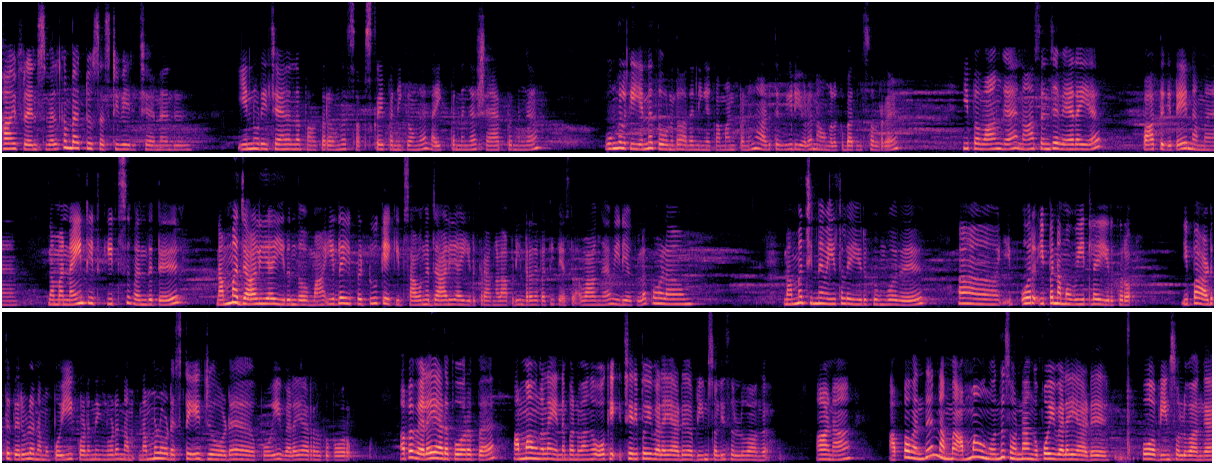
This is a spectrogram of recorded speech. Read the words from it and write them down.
Hi friends welcome back to சஷ்டிவேரி channel என்னுடைய சேனலில் பார்க்குறவங்க சப்ஸ்கிரைப் பண்ணிக்கோங்க லைக் பண்ணுங்கள் ஷேர் பண்ணுங்கள் உங்களுக்கு என்ன தோணுதோ அதை நீங்கள் கமெண்ட் பண்ணுங்கள் அடுத்த வீடியோவில் நான் உங்களுக்கு பதில் சொல்கிறேன் இப்போ வாங்க நான் செஞ்ச வேலையை பார்த்துக்கிட்டே நம்ம நம்ம நைன்டி கிட்ஸ் வந்துட்டு நம்ம ஜாலியாக இருந்தோமா? இல்லை இப்போ டூ கே கிட்ஸ் அவங்க ஜாலியாக இருக்கிறாங்களா? அப்படின்றத பற்றி பேசலாம். வாங்க வீடியோக்குள்ளே போகலாம் நம்ம சின்ன வயசில் இருக்கும்போது இப் ஒரு இப்போ நம்ம வீட்டில் இருக்கிறோம். இப்போ அடுத்த தெருவில் நம்ம போய் குழந்தைங்களோட நம் நம்மளோட ஸ்டேஜோட போய் விளையாடுறதுக்கு போகிறோம் அப்போ விளையாட போகிறப்ப அம்மா அவங்கெல்லாம் என்ன பண்ணுவாங்க ஓகே சரி போய் விளையாடு அப்படின்னு சொல்லி சொல்லுவாங்க. ஆனால் அப்போ வந்து நம்ம அம்மா அவங்க வந்து சொன்னாங்க போய் விளையாடு போ அப்படின்னு சொல்லுவாங்க.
